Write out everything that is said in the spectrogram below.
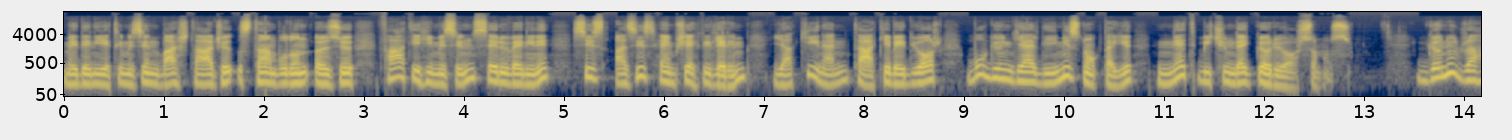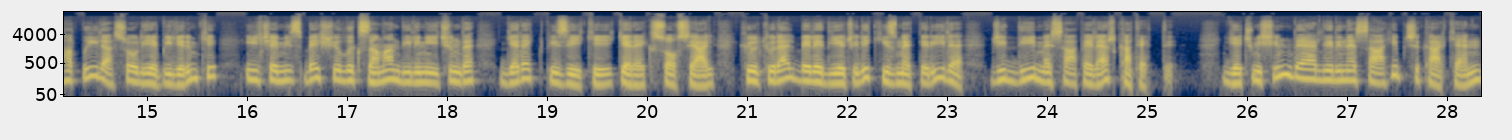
medeniyetimizin baş tacı İstanbul'un özü Fatih'imizin serüvenini siz aziz hemşehrilerim yakinen takip ediyor, bugün geldiğimiz noktayı net biçimde görüyorsunuz. Gönül rahatlığıyla söyleyebilirim ki ilçemiz 5 yıllık zaman dilimi içinde gerek fiziki, gerek sosyal, kültürel belediyecilik hizmetleriyle ciddi mesafeler kat etti geçmişin değerlerine sahip çıkarken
